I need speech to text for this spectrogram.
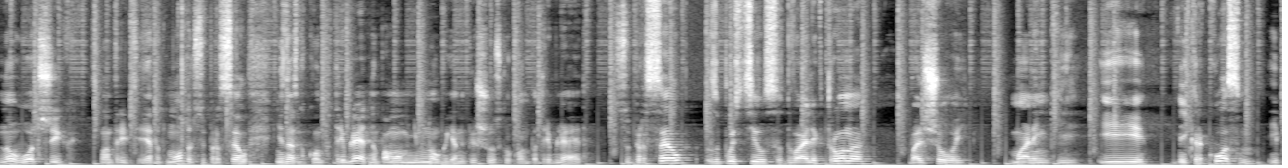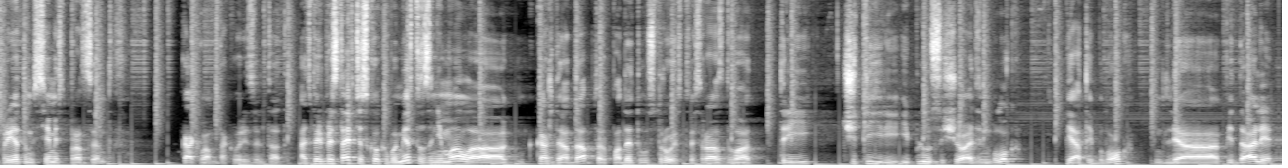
Ну вот шик, смотрите, этот модуль Supercell, не знаю, сколько он потребляет, но, по-моему, немного, я напишу, сколько он потребляет. Supercell запустился, два электрона, большой, маленький и микрокосм, и при этом 70%. Как вам такой результат? А теперь представьте, сколько бы места занимало каждый адаптер под это устройство. То есть раз, два, три, четыре и плюс еще один блок пятый блок для педали.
